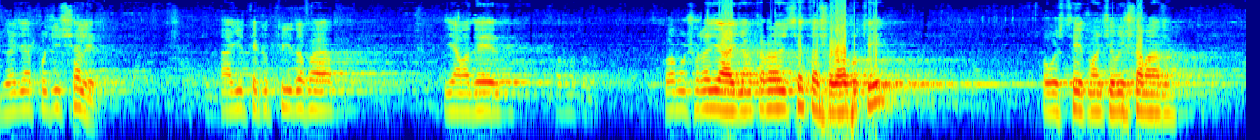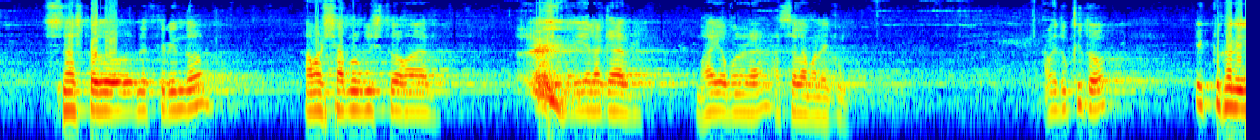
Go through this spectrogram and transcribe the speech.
দু হাজার পঁচিশ সালের আয়োজিত একত্রিশ দফা যে আমাদের কর্মশালা যে আয়োজন করা হয়েছে, তার সভাপতি উপস্থিত মঞ্চবিষ্ট আমার স্নাস্পদ নেতৃবৃন্দ, আমার সামনবিষ্ট আমার এই এলাকার ভাই ও বোনেরা, আসসালাম আলাইকুম। আমি দুঃখিত, একটুখানি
